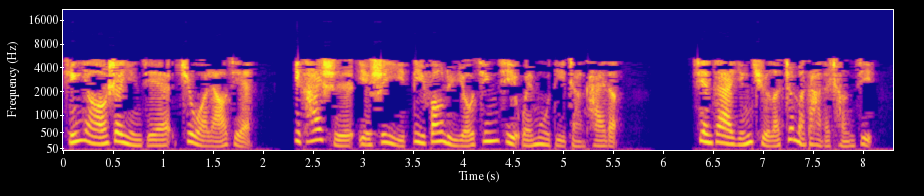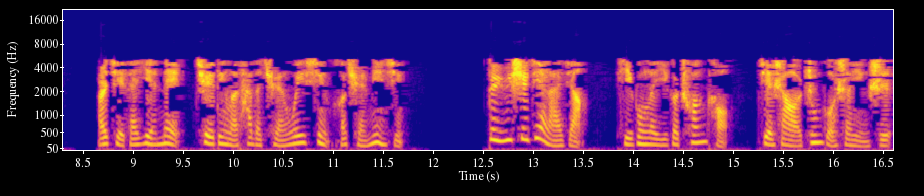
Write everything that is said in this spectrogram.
平遥摄影节，据我了解，一开始也是以地方旅游经济为目的展开的，现在赢取了这么大的成绩，而且在业内确定了它的权威性和全面性，对于世界来讲，提供了一个窗口，介绍中国摄影师。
